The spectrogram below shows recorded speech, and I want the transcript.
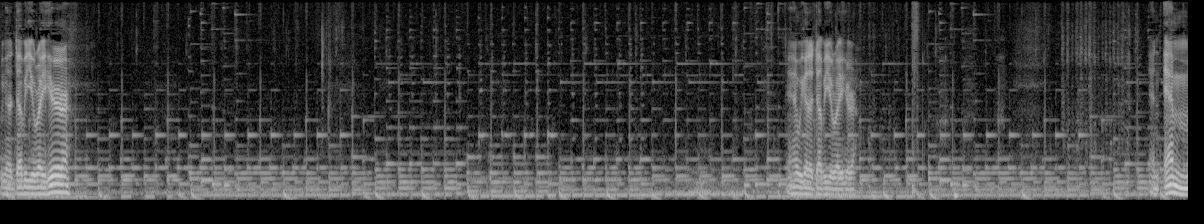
We got a W right here. And we got a W right here. M.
